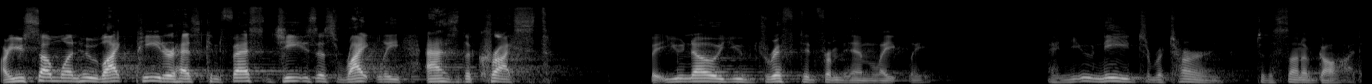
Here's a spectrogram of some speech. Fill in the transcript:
Are you someone who, like Peter, has confessed Jesus rightly as the Christ, but you know you've drifted from him lately and you need to return to the Son of God?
